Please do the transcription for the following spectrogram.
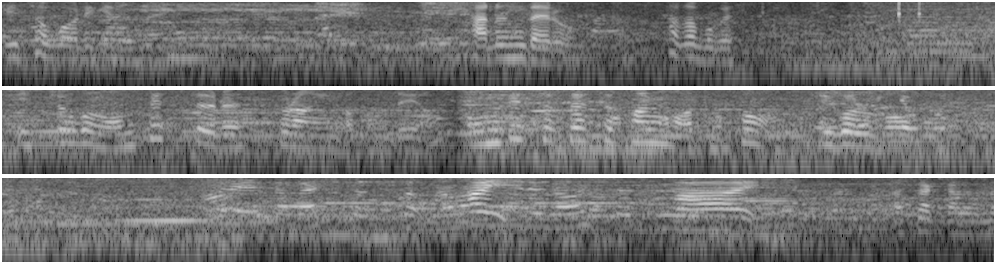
미쳐버리겠네. 다른 데로 찾아보겠습니다. 이쪽은 원피스 레스토랑인가 본데요. 원피스 세트 파는 것 같아서 이걸로 먹어보겠습니다. プレートが一つと生ビールがお一つ、 하이. 朝から生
